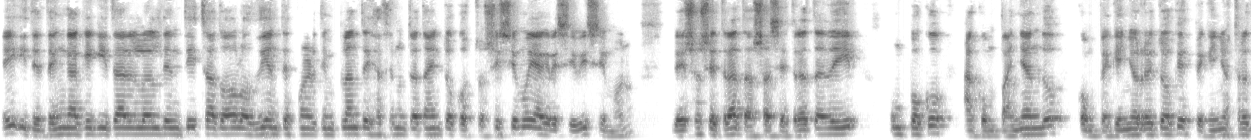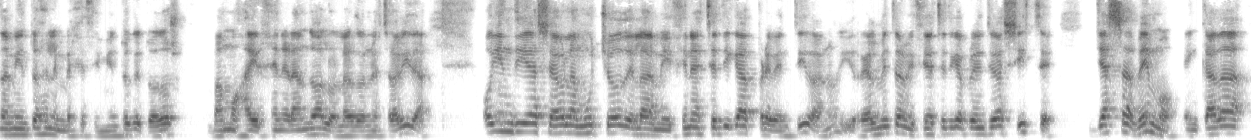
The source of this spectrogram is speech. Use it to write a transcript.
¿eh? y te tenga que quitar el, dentista todos los dientes, ponerte implantes y hacer un tratamiento costosísimo y agresivísimo, ¿no? De eso se trata, o sea, se trata de ir un poco acompañando con pequeños retoques, pequeños tratamientos el envejecimiento que todos vamos a ir generando a lo largo de nuestra vida. Hoy en día se habla mucho de la medicina estética preventiva, ¿no? Y realmente la medicina estética preventiva existe. Ya sabemos en cada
